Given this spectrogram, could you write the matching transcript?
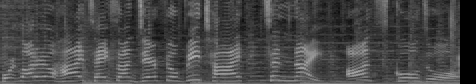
Fort Lauderdale High takes on Deerfield Beach High tonight on School Duel.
